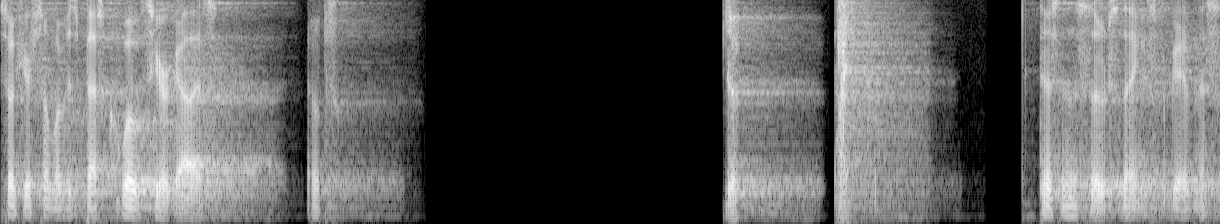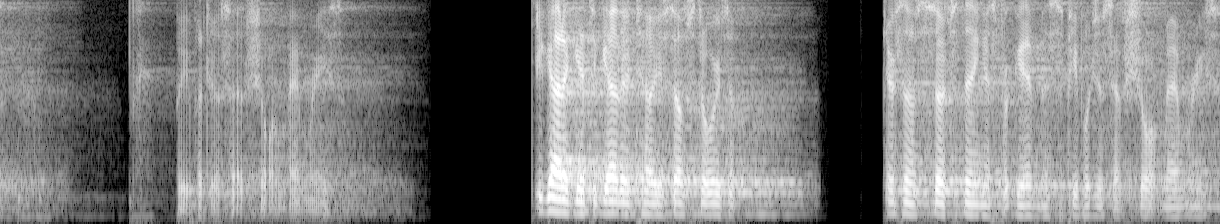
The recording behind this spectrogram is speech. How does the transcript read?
So here's some of his best quotes here, guys. Oops. There's no such thing as forgiveness. People just have short memories. You gotta get together and tell yourself stories of. There's no such thing as forgiveness. People just have short memories.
